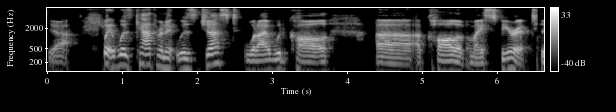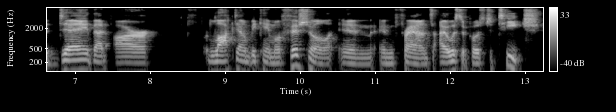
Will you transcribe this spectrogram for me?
Yeah. It was, Catherine, it was just what I would call uh, a call of my spirit. The day that our lockdown became official in, in France, I was supposed to teach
